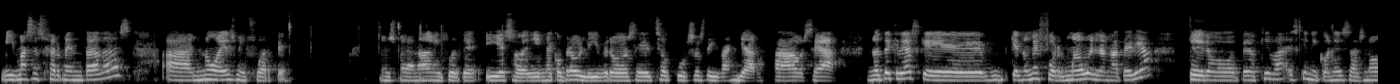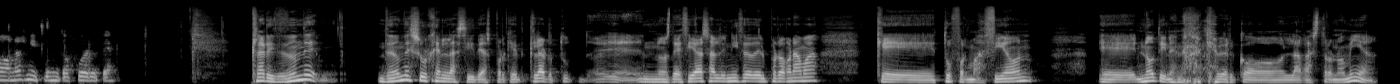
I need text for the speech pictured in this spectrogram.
y masas fermentadas uh, no es mi fuerte no es para nada muy fuerte. Y eso, y me he comprado libros, he hecho cursos de Iván Yarza, o sea, no te creas que, no me he formado en la materia, pero, pero ¿qué va? Es que ni con esas, no, no es mi punto fuerte. Claro, ¿y de dónde, de dónde surgen las ideas? Porque, claro, tú eh, nos decías al inicio del programa que tu formación eh, no tiene nada que ver con la gastronomía.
